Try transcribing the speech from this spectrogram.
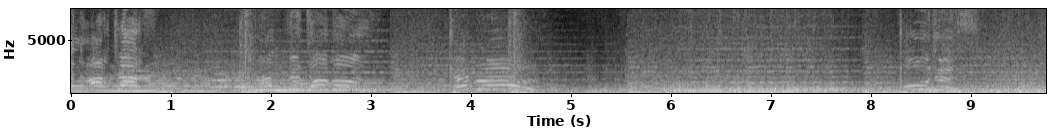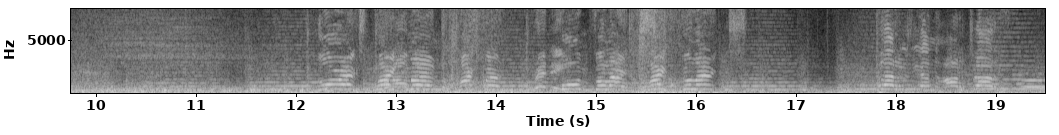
Persian archers! At the double! General! Orders! Thorax pikemen! Pikemen! Ready! Form phalanx! Fight phalanx! Persian archers!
